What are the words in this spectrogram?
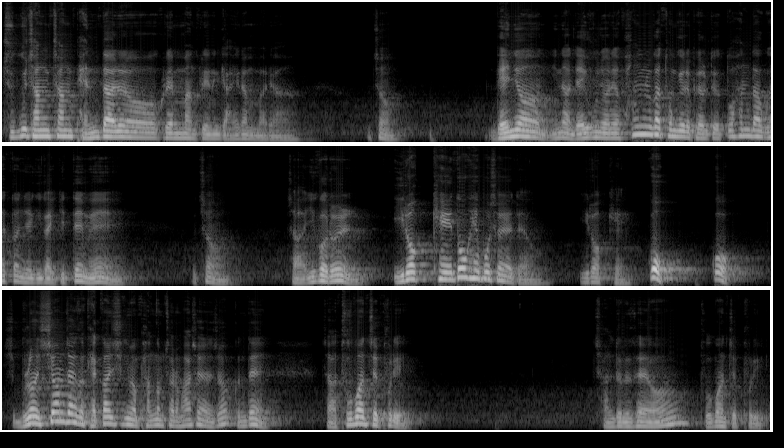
주구장창 벤다이어그램만 그리는 게 아니란 말이야. 그렇죠? 내년이나 내후년에 확률과 통계를 배울 때 또 한다고 했던 얘기가 있기 때문에 그렇죠? 자, 이거를 이렇게도 해 보셔야 돼요. 이렇게. 꼭 꼭. 시- 물론 시험장에서 객관식이면 방금처럼 하셔야죠. 근데 자, 두 번째 풀이. 잘 들으세요. 두 번째 풀이.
